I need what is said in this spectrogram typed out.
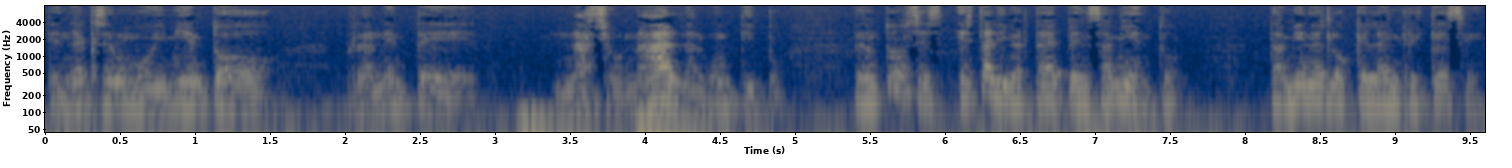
Tendría que ser un movimiento realmente nacional de algún tipo. Pero entonces, esta libertad de pensamiento también es lo que la enriquece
